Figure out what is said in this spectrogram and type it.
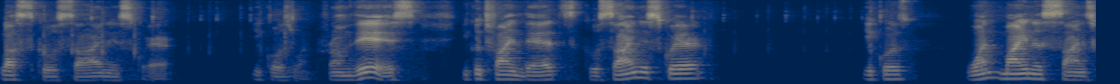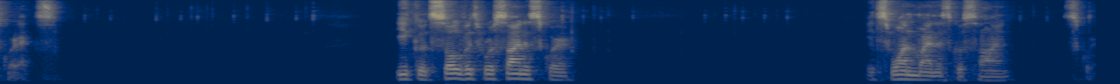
plus cosine square equals 1. From this, you could find that cosine square equals 1 minus sine square x. You could solve it for sine square. It's 1 minus cosine square.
